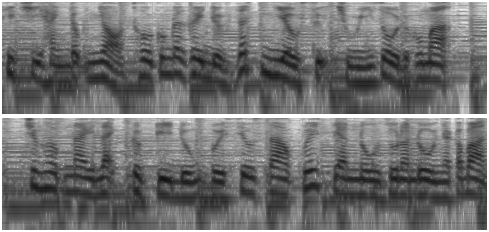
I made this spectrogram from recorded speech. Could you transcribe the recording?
thì chỉ hành động nhỏ thôi cũng đã gây được rất nhiều sự chú ý rồi đúng không ạ? Trường hợp này lại cực kỳ đúng với siêu sao Cristiano Ronaldo nha các bạn.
